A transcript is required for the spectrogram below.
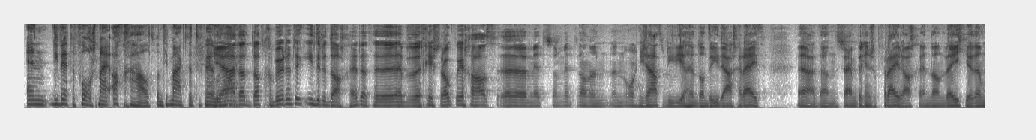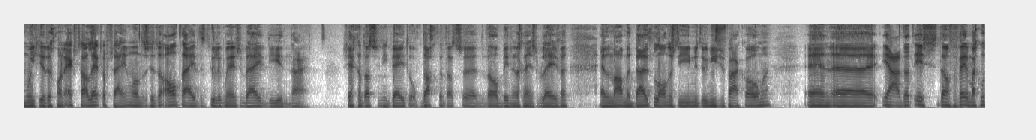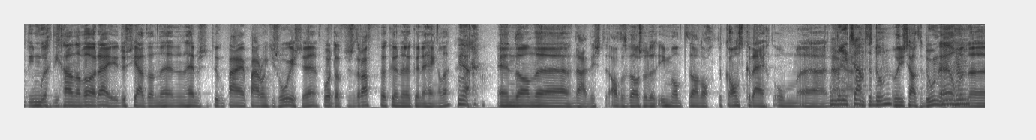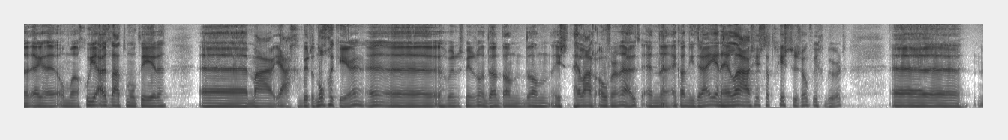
En die werd er volgens mij afgehaald, want die maakte te veel Ja, dat, dat gebeurt natuurlijk iedere dag. Hè. Dat uh, hebben we gisteren ook weer gehad uh, met, met dan een, een organisator die, die dan drie dagen rijdt. Ja, dan zijn begins op vrijdag en dan weet je, dan moet je er gewoon extra alert op zijn. Want er zitten altijd natuurlijk mensen bij die nou, zeggen dat ze niet weten of dachten dat ze wel binnen de grens bleven. En normaal met buitenlanders die natuurlijk niet zo vaak komen. En uh, ja, dat is dan vervelend. Maar goed, die, die gaan dan wel rijden. Dus ja, dan, eh, dan hebben ze natuurlijk een paar, paar rondjes hooiers... Hè, voordat we ze eraf eh, kunnen, kunnen hengelen. Ja. En dan, uh, nou, is het altijd wel zo dat iemand dan nog de kans krijgt... om, uh, om nou, er iets aan te doen. Om er iets aan te doen, hè, om, mhm. een, om een goede uitlaat te monteren. maar ja, gebeurt het nog een keer, hè, dan, dan, dan is het helaas over en uit en, en kan niet rijden. En helaas is dat gisteren dus ook weer gebeurd. Uh,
